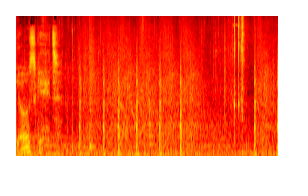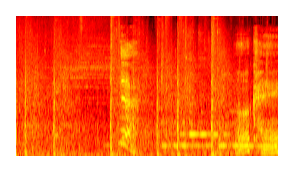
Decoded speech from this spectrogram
Los geht's. Okay.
